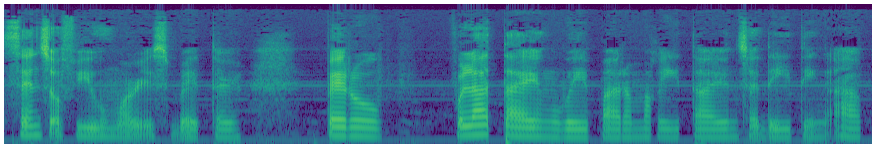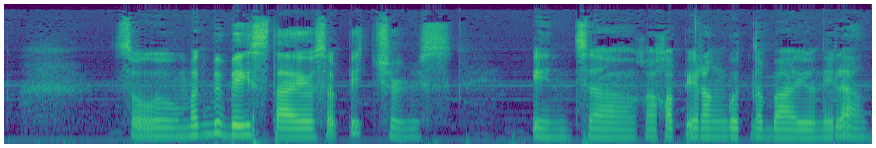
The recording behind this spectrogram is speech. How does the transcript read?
sense of humor is better. Pero, wala tayong way para makita yun sa dating app. So, magbe-base tayo sa pictures and sa kakapiranggot na bio nila.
